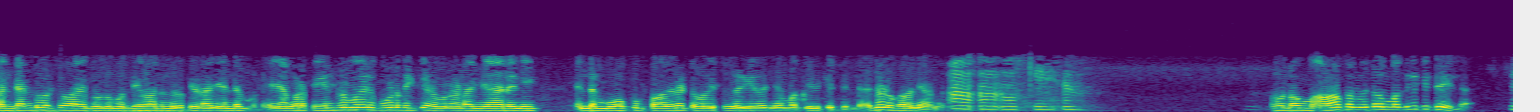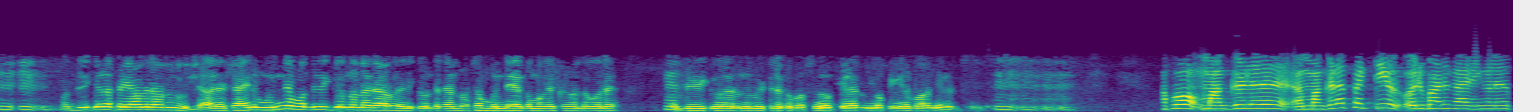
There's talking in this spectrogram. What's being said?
ഞാൻ രണ്ടു വർഷമായി തോന്നുന്നു മദ്യപാനം നിർത്തിയിടാ എന്റെ ഞങ്ങളുടെ പെയിന്റർമാര് കൂടെ നിൽക്കണം പറഞ്ഞാ ഞാൻ ഇനി എന്റെ മോക്ക് പതിനെട്ട് വയസ്സ് കഴിയാതെ ഞാൻ മദ്യപിക്കത്തില്ല. എന്നോട് പറഞ്ഞാണ്. അതുകൊണ്ട് ആ സമയത്ത് മദ്യപിച്ചിട്ടേ ഇല്ല ഉം. യാതൊരു അറിവില്ല പക്ഷെ അതിന് മുന്നേ മദ്യപിക്കും എന്നുള്ള ഒരു അറിവ് എനിക്കുണ്ട്. രണ്ടു വർഷം മുന്നേ ഒക്കെ മകൾക്ക് നല്ലപോലെ മദ്യപിക്കുമായിരുന്നു വീട്ടിലൊക്കെ പ്രശ്നമൊക്കെ ആയിരുന്നു ഒക്കെ ഇങ്ങനെ പറഞ്ഞു കേട്ടു. അപ്പോ മകൾ മകളെ പറ്റി ഒരുപാട് കാര്യങ്ങൾ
